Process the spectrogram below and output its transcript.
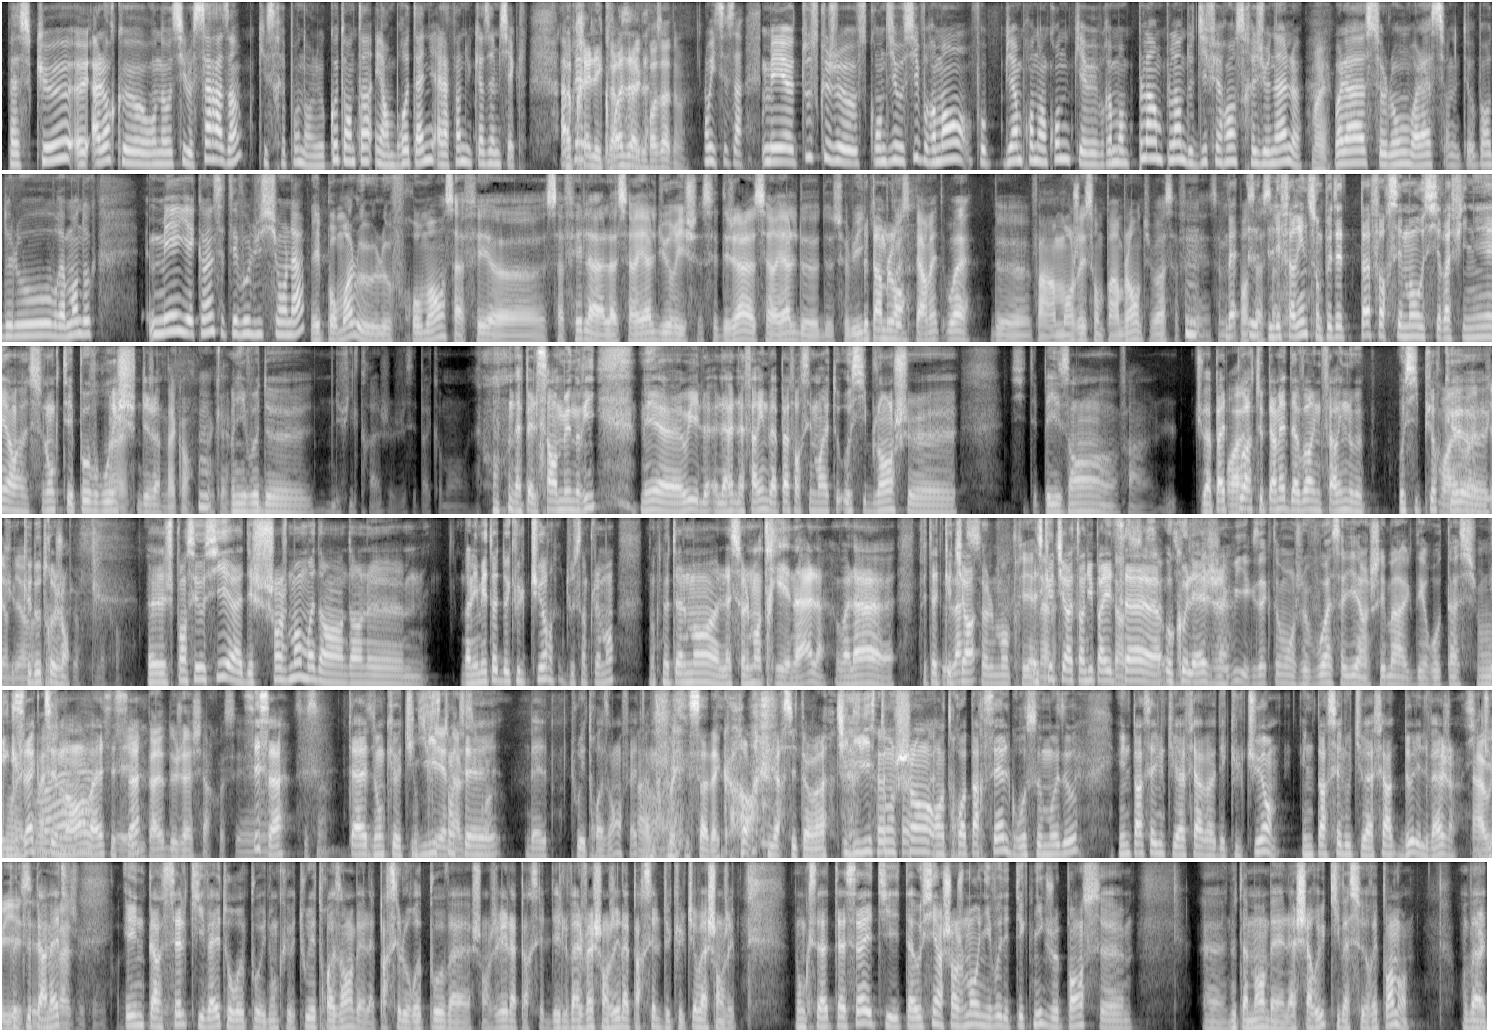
Parce que, euh, alors qu'on a aussi le sarrasin qui se répand dans le Cotentin et en Bretagne à la fin du XVe siècle. Après, les Après croisades. les croisades, ouais. Oui, c'est ça. Mais euh, tout ce que je, ce qu'on dit aussi, vraiment, faut bien prendre en compte qu'il y avait vraiment plein, plein de différences régionales. Ouais. Voilà, selon, voilà, si on était au bord de l'eau, vraiment. Donc, mais il y a quand même cette évolution-là. Mais pour moi, le, le froment, ça fait, euh, ça fait la, la céréale du riche. C'est déjà la céréale de, de celui Le qui pain blanc. peut se permettre, ouais, de, enfin, manger son pain blanc, tu vois, ça fait, Mm. ça me Bah, fait penser à ça. les farines sont peut-être pas forcément aussi raffinées euh, selon que tu es pauvre ou Ouais. riche déjà. D'accord. Mm. ok. Au niveau de, du filtrage, je sais pas comment on appelle ça en meunerie, mais euh, oui, la, la- farine va pas forcément être aussi blanche euh, si tu es paysan. Enfin, tu vas pas Ouais. pouvoir te permettre d'avoir une farine aussi pure Ouais, que, que, d'autres gens. pur, d'accord. Euh, je pensais aussi à des changements, moi, dans, dans, le, dans les méthodes de culture, tout simplement. Donc, notamment euh, l'assolement triennal. Voilà. euh, Peut-être que tu as. seulement triennal. Est-ce que tu as entendu parler de ça, euh, au collège. Oui, exactement. Je vois, ça y est, un schéma avec des rotations. Exactement, ouais. ouais, c'est ça. Une période de jachère, quoi. C'est ça. C'est ça. Vas-y. donc, tu Donc, divises ton. Ben, tous les trois ans, en fait. Ah hein. ça, d'accord. Merci Thomas. Tu divises ton champ en trois parcelles, grosso modo. Une parcelle où tu vas faire euh, des cultures, une parcelle où tu vas faire de l'élevage, si ah tu oui, peux te le permettre, et une parcelle qui va être au repos. Et donc, euh, tous les trois ans, ben, la parcelle au repos va changer, la parcelle d'élevage va changer, la parcelle de culture va changer. Donc, tu as ça et tu as aussi un changement au niveau des techniques, je pense, euh, euh, notamment ben, la charrue qui va se répandre. On va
